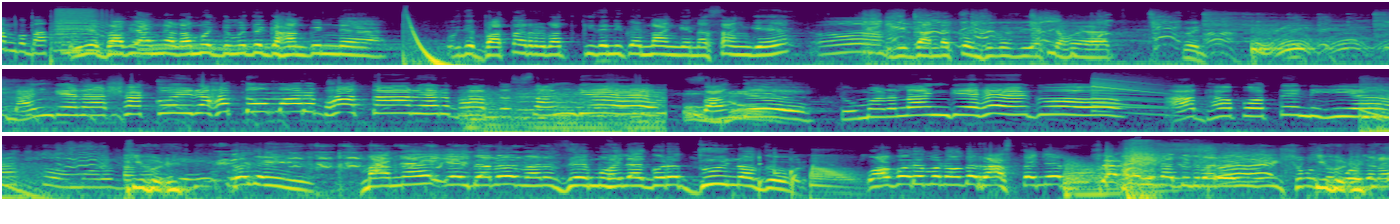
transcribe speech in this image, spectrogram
আমগো বাথরুম ওই যে ভাবি আন্নাটা মধ্যে মধ্যে গান কই না? ওই যে বাতারের বাত কি জানি কয় নাঙ্গে না সাঙ্গে? ও। এই গানটা কইছে ভাবি একটা হয়ে কই নাঙ্গের আশা কইরা তোমার ভাতারের ভাত সঙ্গে। সাঙ্গে। তোমার লাঙ্গে হে গো আধা পথে নিয়া কোমর? মানে এইভাবে মানে যে মহিলা করে দুই নজর অগরে মনে ওদের রাস্তায় নিয়ে পেটারি না দিলে পারে এই- সমস্ত মহিলারা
